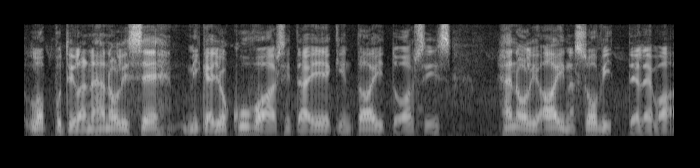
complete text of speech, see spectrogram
lopputilannehän oli se, mikä jo kuvaa sitä Eekin taitoa. Siis hän oli aina sovitteleva.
